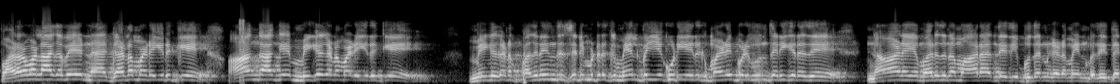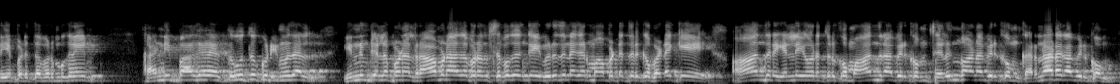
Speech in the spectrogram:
பரவலாகவே ந- கனமழை இருக்கு. ஆங்காங்கே மிக கனமழை இருக்கு. மிக கன பதினைந்து சென்டிமீட்டருக்கு மேல் பெய்யக்கூடிய இருக்கு. மழை பொழிவும் தெரிகிறது. நாளைய மறுதினம் ஆறாம் தேதி புதன்கிழமை என்பதை தெரியப்படுத்த விரும்புகிறேன். கண்டிப்பாக தூத்துக்குடி முதல் இன்னும் சொல்ல போனால் ராமநாதபுரம் சிவகங்கை விருதுநகர் மாவட்டத்திற்கு வடக்கே ஆந்திர எல்லையோரத்திற்கும் ஆந்திராவிற்கும் தெலுங்கானாவிற்கும் கர்நாடகாவிற்கும்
